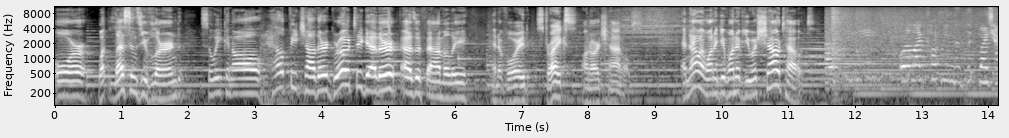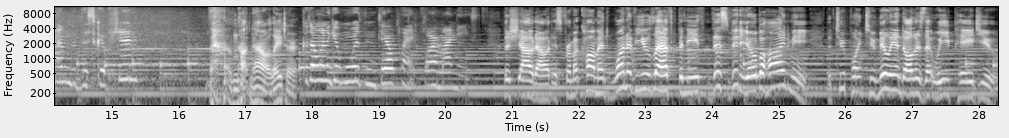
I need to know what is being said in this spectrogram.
or what lessons you've learned so we can all help each other grow together as a family and avoid strikes on our channels. And now I want to give one of you a shout out. Or like popping my channel in the description. Not now, later. Because I want to get more than 0.4 monies. The shout out is from a comment one of you left beneath this video behind me. The $2.2 million that we paid you.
